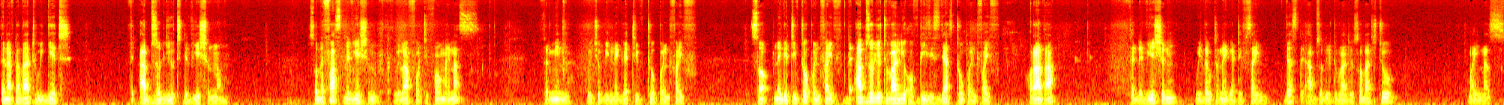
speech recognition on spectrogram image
then after that we get the absolute deviation now. So the first deviation we'll have 44 minus the mean which will be negative 2.5 so negative 2.5 the absolute value of this is just 2.5 or rather the deviation without a negative sign just the absolute value. So that 2 minus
